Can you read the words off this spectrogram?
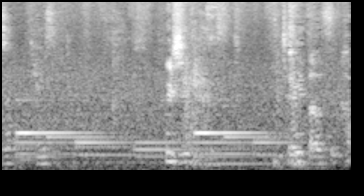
가자 재밌어 그지. 재밌다.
